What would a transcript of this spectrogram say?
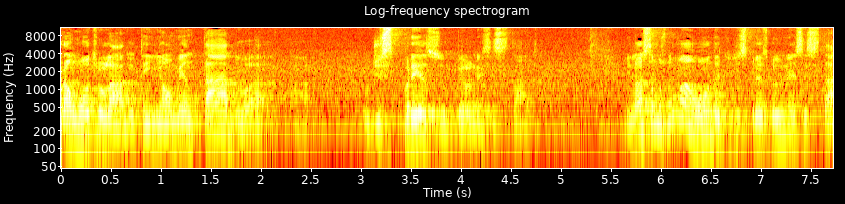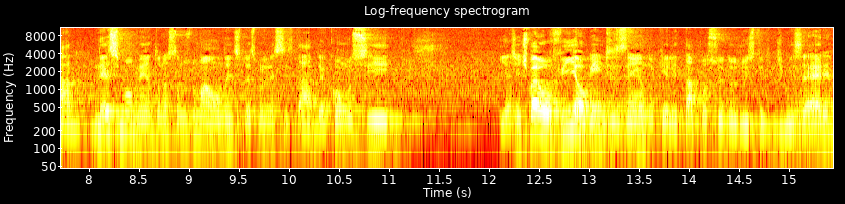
para um outro lado, têm aumentado a, a, o desprezo pelo necessitado. E nós estamos numa onda de desprezo pelo necessitado. Nesse momento, nós estamos numa onda de desprezo pelo necessitado. É como se e a gente vai ouvir alguém dizendo que ele está possuído de um espírito de miséria,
